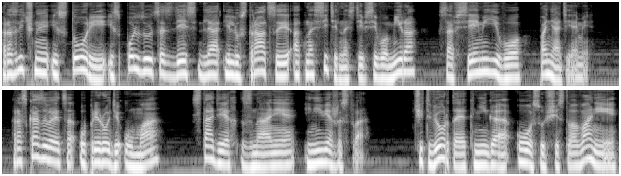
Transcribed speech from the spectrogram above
Различные истории используются здесь для иллюстрации относительности всего мира со всеми его понятиями. Рассказывается о природе ума, стадиях знания и невежества – Четвертая книга о существовании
